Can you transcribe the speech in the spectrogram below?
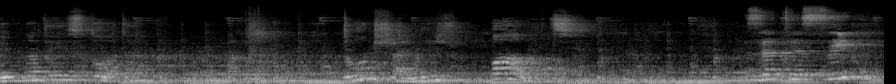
Дивна ти істота, тонша, ніж палець. Зате сильний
